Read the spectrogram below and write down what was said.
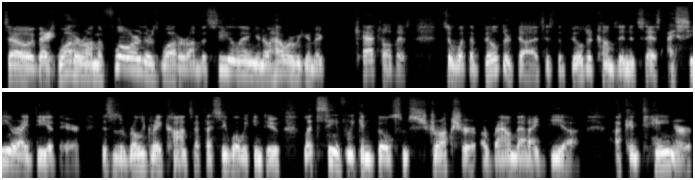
So there's right. water on the floor, there's water on the ceiling. You know, how are we going to catch all this. So what the builder does is the builder comes in and says, I see your idea there. This is a really great concept. I see what we can do. Let's see if we can build some structure around that idea, a container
